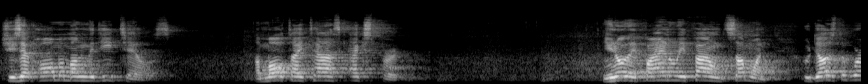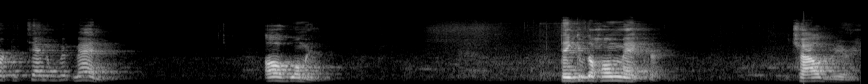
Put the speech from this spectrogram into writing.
She's at home among the details, a multitask expert. You know, they finally found someone who does the work of ten men, a woman. Think of the homemaker, child rearing,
